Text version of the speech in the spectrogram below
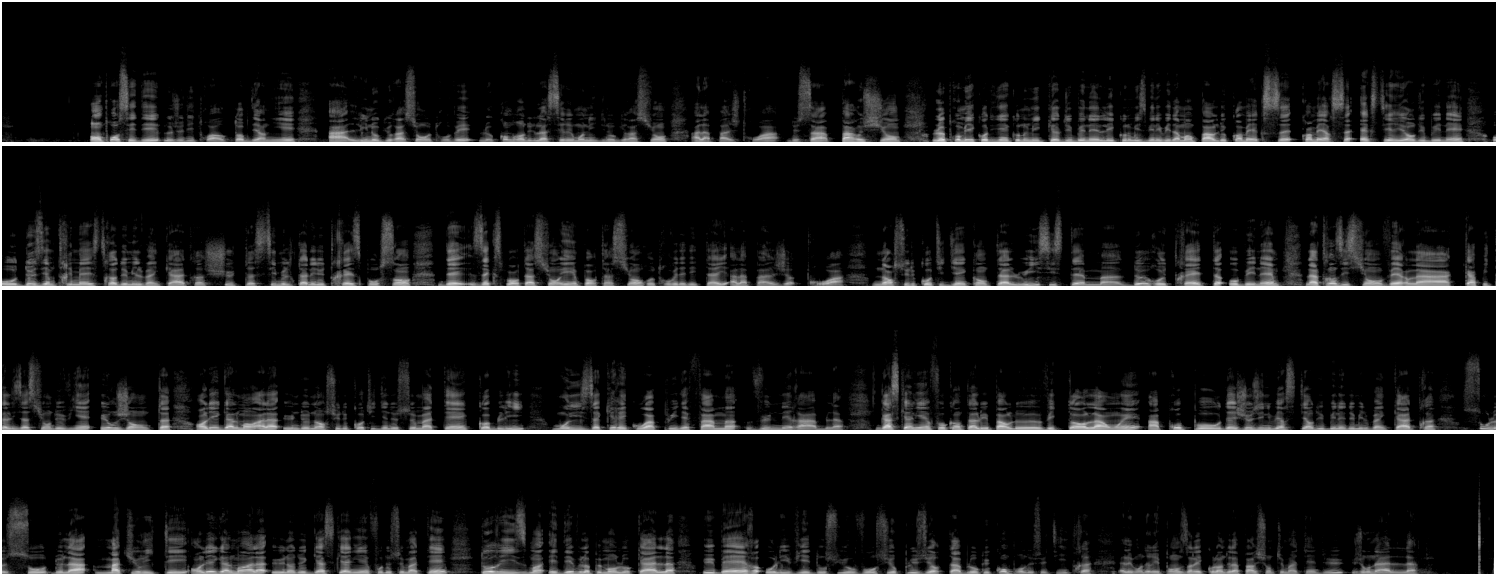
ont procédé le jeudi 3 octobre dernier à l'inauguration. Retrouvez le compte rendu de la cérémonie d'inauguration à la page 3 de sa parution. Le premier quotidien économique du Bénin, l'économiste bien évidemment, parle de commerce, commerce extérieur du Bénin au deuxième trimestre 2024. Chute simultanée de 13% des exportations et importations. Retrouvez des détails à la page 3. Nord-Sud quotidien, quant à lui, système de retraite au Bénin. La transition vers la capitalisation devient urgente. On lit également à la une de Nord-Sud quotidien de ce matin, Kobli, Moïse Kérékou appuie des femmes vulnérables. Gascani Info, quant à lui, parle de Victor Laouin à propos des Jeux universitaires du Bénin 2024 sous le sceau de la maturité. On lit également à la une de Gascani Info de ce matin, tourisme et développement local, Hubert Olivier Dossuovo sur plusieurs tableaux que comprend de ce titre. Élément de réponse dans les colonnes de la page ce matin du journal.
